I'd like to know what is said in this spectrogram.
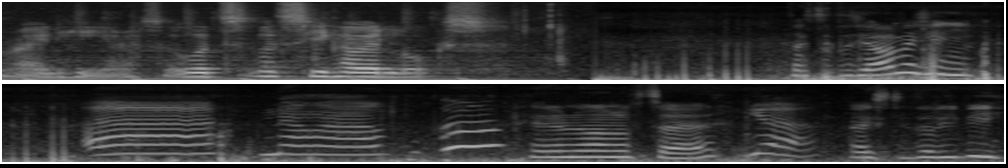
right here so let's let's see how it looks Tak co tu děláme, žení? Uh, na Jedeme na lanovce? Yeah. Jak se ti to líbí?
